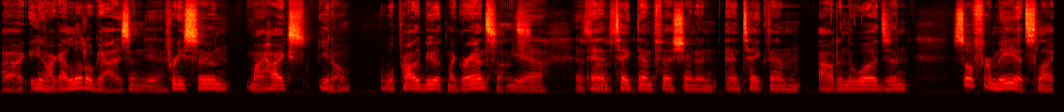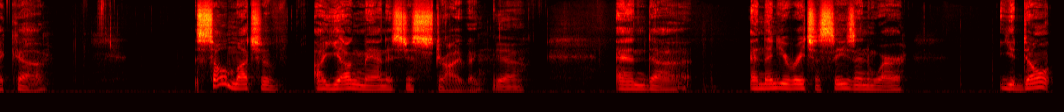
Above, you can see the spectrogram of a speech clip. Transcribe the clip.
uh, you know I got little guys, and Yeah. pretty soon my hikes, you know, will probably be with my grandsons, yeah. And awesome. take them fishing and and take them out in the woods, and so for me it's like uh, so much of a young man is just striving yeah. and uh, and then you reach a season where you don't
